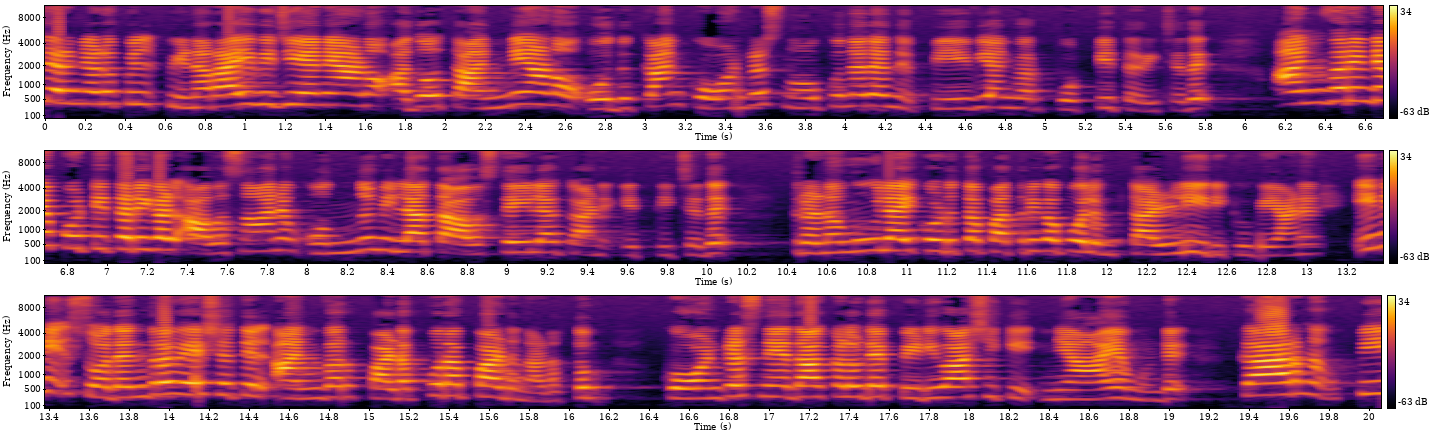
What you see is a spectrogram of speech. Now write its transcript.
തെരഞ്ഞെടുപ്പിൽ പിണറായി വിജയനെയാണോ അതോ തന്നെയാണോ ഒതുക്കാൻ കോൺഗ്രസ് നോക്കുന്നതെന്ന് പി വി അൻവർ പൊട്ടിത്തെറിച്ചത്. അൻവറിന്റെ പൊട്ടിത്തെറികൾ അവസാനം ഒന്നുമില്ലാത്ത അവസ്ഥയിലേക്കാണ് എത്തിച്ചത്. തൃണമൂലായി കൊടുത്ത പത്രിക പോലും തള്ളിയിരിക്കുകയാണ്. ഇനി സ്വതന്ത്ര വേഷത്തിൽ അൻവർ പടപ്പുറപ്പാട് നടത്തും. കോൺഗ്രസ് നേതാക്കളുടെ പിടിവാശിക്ക് ന്യായമുണ്ട്. കാരണം പി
